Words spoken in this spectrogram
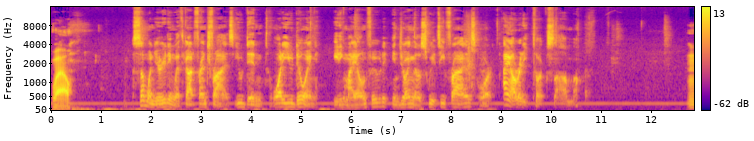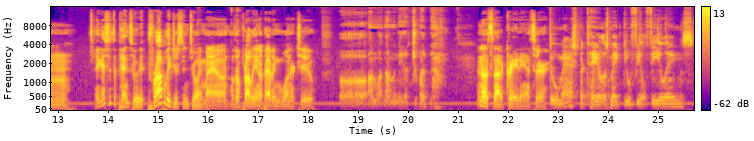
Wow. Someone you're eating with got french fries. You didn't. What are you doing? Eating my own food? Enjoying those sweet tea fries? Or I already took some. Mm. I guess it depends who it is. Probably just enjoying my own, although I'll probably end up having one or two. Oh, I'm, I'm gonna need a joint. I know it's not a great answer. Do mashed potatoes make you feel feelings?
